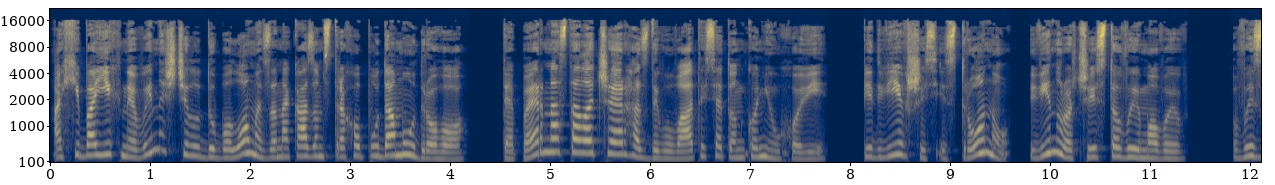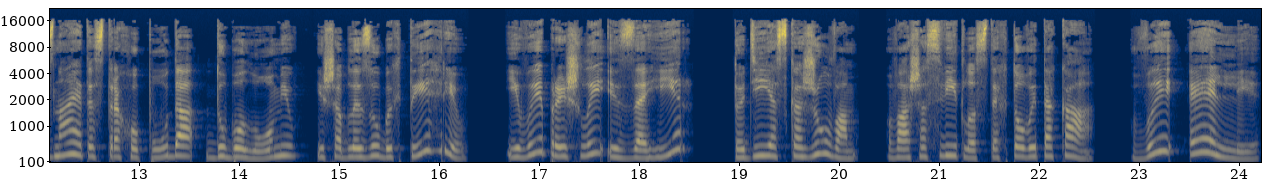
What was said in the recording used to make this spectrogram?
А хіба їх не винищили дуболоми за наказом страхопуда мудрого? Тепер настала черга здивуватися тонконюхові. Підвівшись із трону, він урочисто вимовив Ви знаєте страхопуда, дуболомів і шаблезубих тигрів? І ви прийшли із за гір? Тоді я скажу вам, ваша світлосте, хто ви така? Ви Еллі,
